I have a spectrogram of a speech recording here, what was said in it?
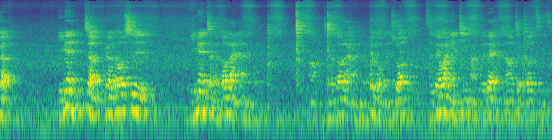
个里面整个都是里面整个都蓝蓝的，啊，整个都蓝蓝的，或者我们说紫非万年青嘛，对不对？然后整个都紫紫。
